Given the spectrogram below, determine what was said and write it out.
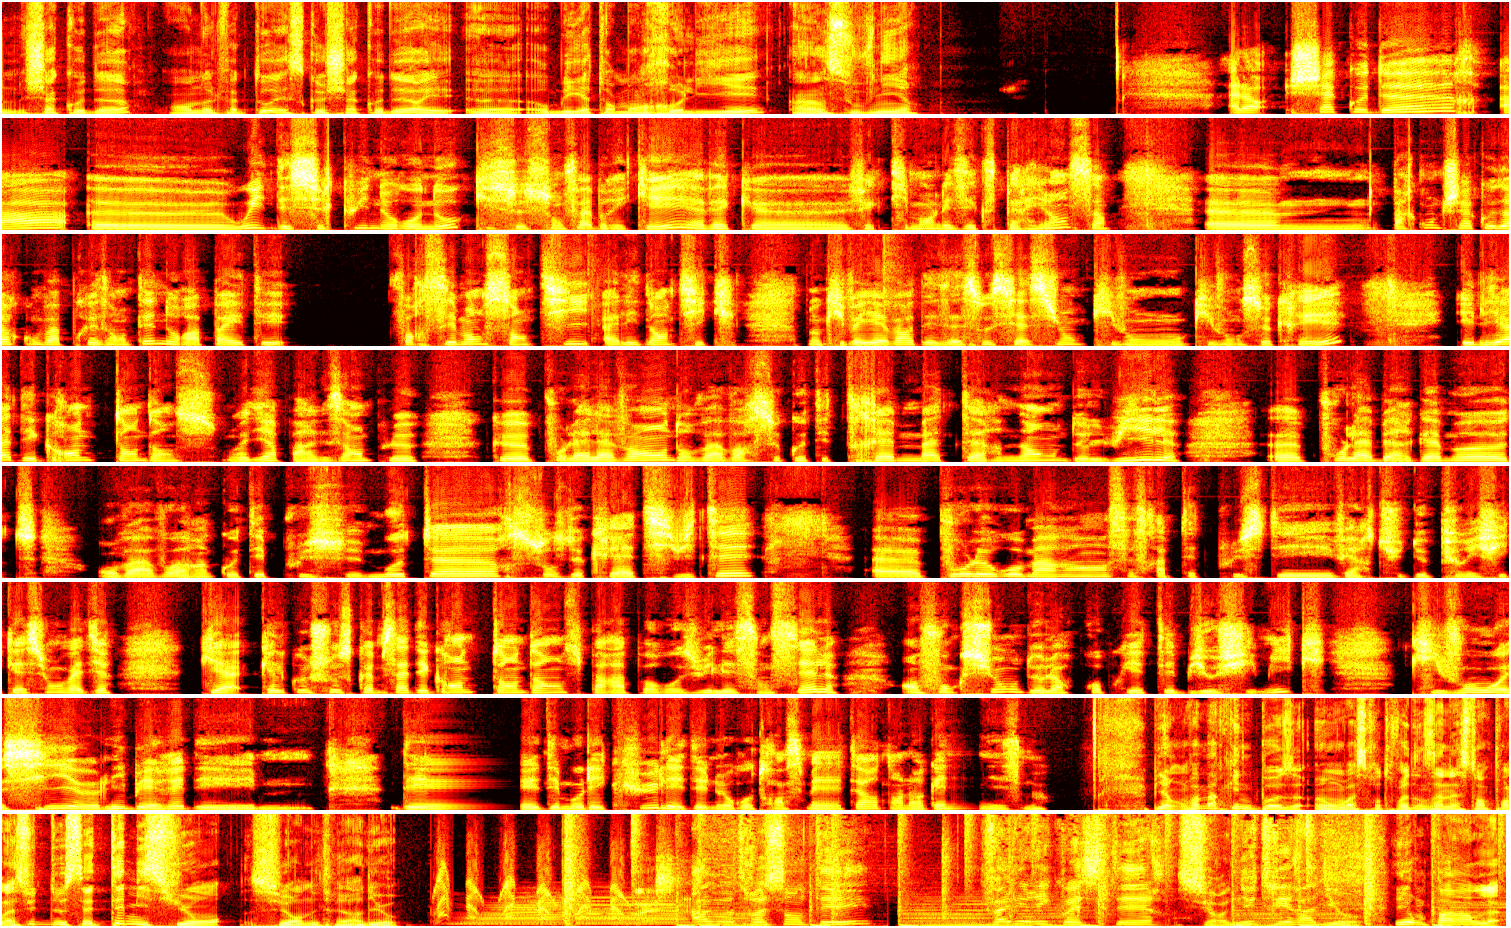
chaque odeur en olfacto, est-ce que chaque odeur est obligatoirement reliée à un souvenir? Alors, chaque odeur a, euh, oui, des circuits neuronaux qui se sont fabriqués avec euh, effectivement les expériences. Euh, par contre, chaque odeur qu'on va présenter n'aura pas été forcément sentie à l'identique. Donc il va y avoir des associations qui vont qui vont se créer. Il y a des grandes tendances. On va dire par exemple que pour la lavande, on va avoir ce côté très maternant de l'huile. pour la bergamote, on va avoir un côté plus moteur, source de créativité. Euh, pour le romarin, ça sera peut-être plus des vertus de purification. On va dire qu'il y a quelque chose comme ça, des grandes tendances par rapport aux huiles essentielles en fonction de leurs propriétés biochimiques qui vont aussi euh, libérer des, des, des molécules et des neurotransmetteurs dans l'organisme. Bien, on va marquer une pause. On va se retrouver dans un instant pour la suite de cette émission sur Nutri Radio. À votre santé, Valérie Quester sur Nutri Radio. Et on parle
